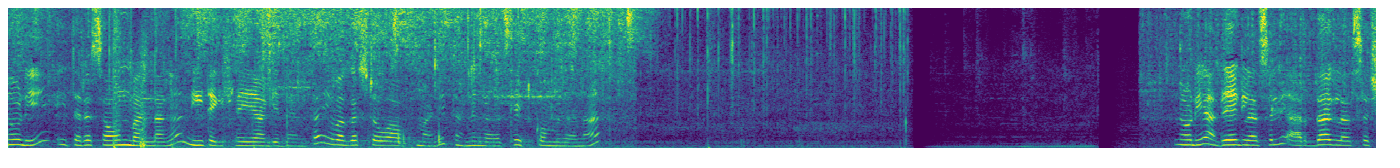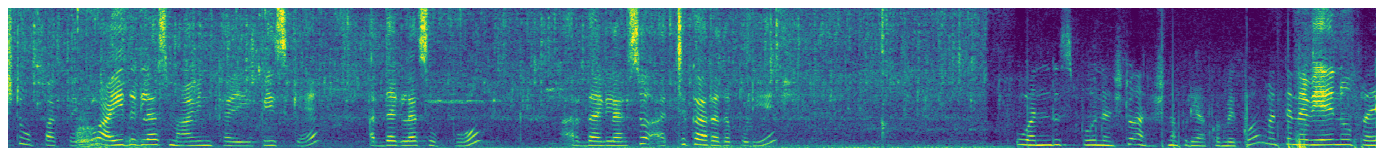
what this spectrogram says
ನೋಡಿ, ಈ ಥರ ಸೌಂಡ್ ಬಂದಾಗ ನೀಟಾಗಿ ಫ್ರೈ ಆಗಿದೆ ಅಂತ ಇವಾಗ ಸ್ಟವ್ ಆಫ್ ಮಾಡಿ ತಣ್ಣಗಾಗಕ್ಕೆ ಇಟ್ಕೊಂಬಿಡೋಣ. ನೋಡಿ, ಅದೇ ಗ್ಲಾಸಲ್ಲಿ ಅರ್ಧ ಗ್ಲಾಸಷ್ಟು ಉಪ್ಪು ಹಾಕಬೇಕು ಐದು ಗ್ಲಾಸ್ ಮಾವಿನಕಾಯಿ ಪೀಸ್ಗೆ ಅರ್ಧ ಗ್ಲಾಸ್ ಉಪ್ಪು, ಅರ್ಧ ಗ್ಲಾಸು ಅಚ್ಚ ಖಾರದ ಪುಡಿ. ಒಂದು ಸ್ಪೂನಷ್ಟು ಅರಿಶಿನ ಪುಡಿ ಹಾಕ್ಕೊಬೇಕು. ಮತ್ತು ನಾವೇನು ಫ್ರೈ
